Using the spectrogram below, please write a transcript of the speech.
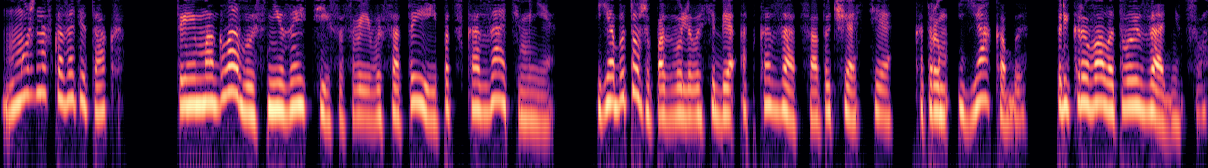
можно сказать и так. Ты могла бы снизойти со своей высоты и подсказать мне. Я бы тоже позволила себе отказаться от участия, которым якобы прикрывала твою задницу.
